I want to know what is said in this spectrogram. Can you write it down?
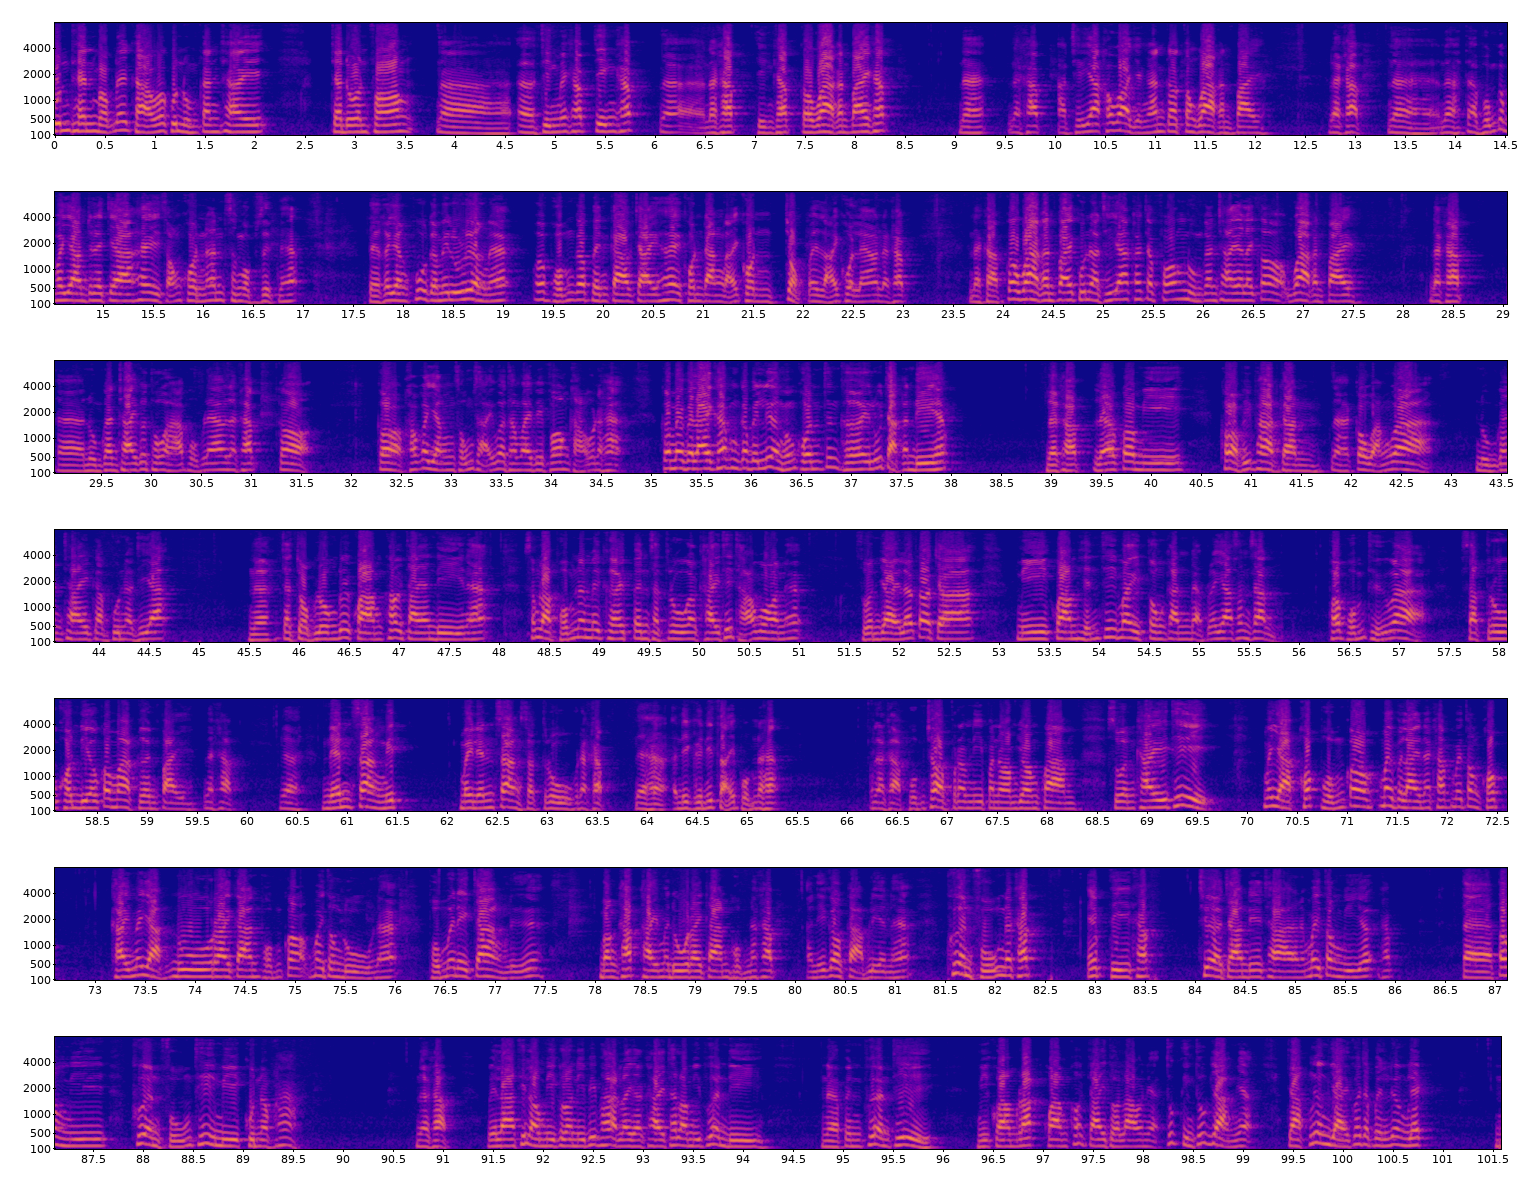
คุณเทนบอกได้ข่าวว่าคุณหนุ่มกัญชัยจะโดนฟ้องออจริงไหมครับ จริงครับนะครับ จริงครับก็ว่ากันไปครับนะนะครับอัจฉริยะเขาว่าอย่างนั้นก็ต้องว่ากันไปนะครับนะนะแต่ผมก็พยายามเจรจาให้สองคนนั้นสงบศึกนะฮะแต่ก็ยังพูดกันไม่รู้เรื่องนะว่าผมก็เป็นกาวใจให้คนดังหลายคนจบไปหลายคนแล้วนะครับนะครับ ก็ว่ากันไปคุณอัจฉริยะเขาจะฟ้องหนุ่มกัญชัยอะไรก็ว่ากันไปนะครับ หนุ่มกัญชัยก็โทรหาผมแล้วนะครับ ก็ก็เขาก็ยังสงสัยว่าทำไมไปฟ้องเขานะฮะก็ไม่เป็นไรครับมันก็เป็นเรื่องของคนซึ่งเคยรู้จักกันดีครับนะครับ แล้วก็มีข้อพิพาทกันนะก็หวังว่าหนุ่มกัญชัยกับคุณอัจฉริยะนะจะจบลงด้วยความเข้าใจอันดีนะฮะสำหรับผมนั้นไม่เคยเป็นศัตรูกับใครที่ถาวรนะฮะส่วนใหญ่แล้วก็จะมีความเห็นที่ไม่ตรงกันแบบระยะสั้นๆ เพราะผมถือว่า ศัตรูคนเดียวก็มากเกินไปนะครับนะเน้นสร้างมิตร ไม่เน้นสร้างศัตรูนะครับนะฮะอันนี้คือนิสัยผมนะฮะนะครับผมชอบประนีประนอมยอมความ ส่วนใครที่ไม่อยากคบผมก็ไม่เป็นไรนะครับ ไม่ต้องคบใครไม่อยากดูรายการผมก็ไม่ต้องดูนะฮะผมไม่ได้จ้างหรือบังคับใครมาดูรายการผมนะครับ อันนี้ก็กราบเรียนนะฮะเพื่อนฝูงนะครับ FT ครับเชื่ออาจารย์เดชาไม่ต้องมีเยอะครับ แต่ต้องมีเพื่อนฝูงที่มีคุณภาพนะครับ เวลาที่เรามีกรณีพิพาทอะไรกับใคร ถ้าเรามีเพื่อนดีนะเป็นเพื่อนที่มีความรักความเข้าใจต่อเราเนี่ยทุกสิ่งทุกอย่างเนี่ยจากเรื่องใหญ่ก็จะเป็นเรื่องเล็ก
